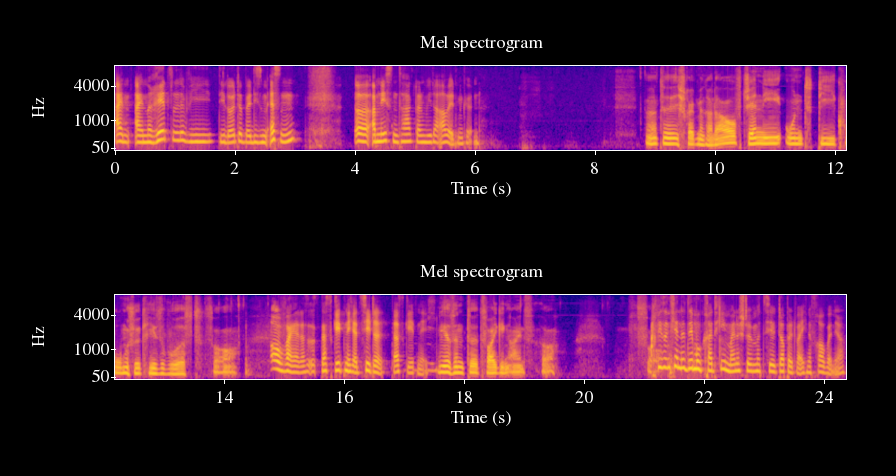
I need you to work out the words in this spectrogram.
ein, ein Rätsel, wie die Leute bei diesem Essen äh, am nächsten Tag dann wieder arbeiten können. Warte, ich schreibe mir gerade auf. Jenny und die komische Käsewurst. So. Oh, weia, das, ist, das geht nicht als Titel. Das geht nicht. Wir sind äh, zwei gegen eins. So. Ach, wir sind hier eine Demokratie. Meine Stimme zählt doppelt, weil ich eine Frau bin, ja.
